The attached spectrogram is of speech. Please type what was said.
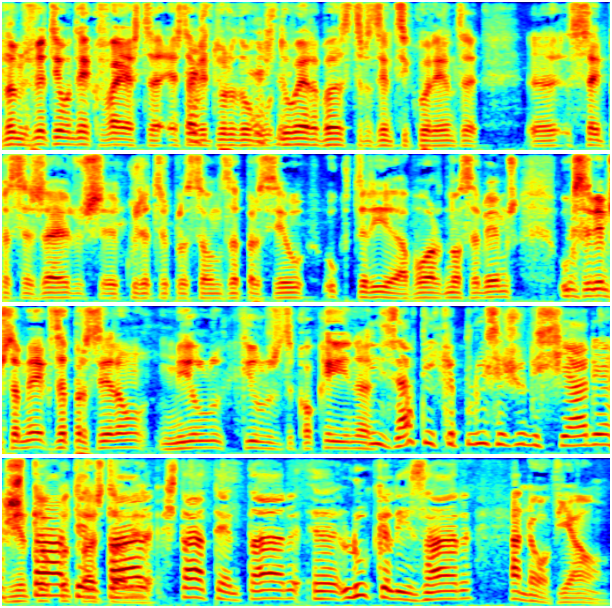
Vamos ver até onde é que vai esta, esta aventura do, esta... do Airbus 340 uh, sem passageiros, uh, cuja tripulação desapareceu. O que teria a bordo, não sabemos. O que sabemos também é que desapareceram mil quilos de cocaína. Exato, e que a Polícia Judiciária está a, tentar, a está a tentar localizar. Ah, no avião.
